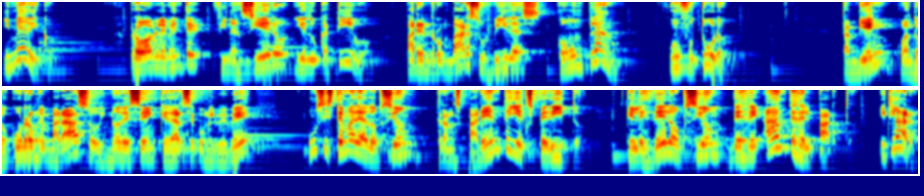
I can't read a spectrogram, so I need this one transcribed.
y médico, probablemente financiero y educativo, para enrumbar sus vidas con un plan, un futuro. También, cuando ocurra un embarazo y no deseen quedarse con el bebé, un sistema de adopción transparente y expedito, que les dé la opción desde antes del parto. Y claro,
